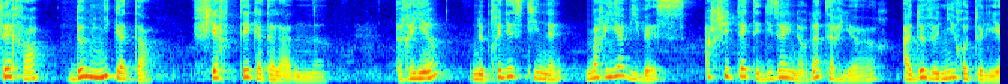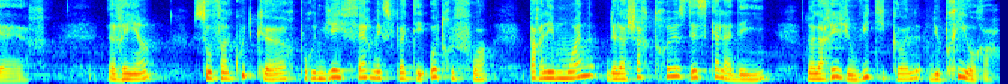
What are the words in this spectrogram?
Terra Dominicata, fierté catalane. Rien ne prédestinait Maria Vives, architecte et designer d'intérieur, à devenir hôtelière. Rien, sauf un coup de cœur pour une vieille ferme exploitée autrefois par les moines de la chartreuse d'Escaladei, dans la région viticole du Priorat.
